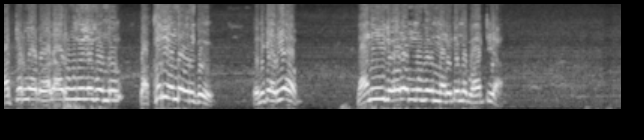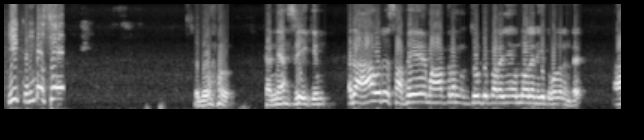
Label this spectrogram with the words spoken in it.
മറ്റുള്ള ബാലാരൂപതയിലേക്കൊണ്ട് കൊണ്ട് പക്വതയുണ്ട് അവർക്ക്. എനിക്കറിയാം. ഞാൻ ഈ ലോകം മുഴുവൻ നടക്കുന്ന പാർട്ടിയാ. ഈ കുംഭസ്ഥ അപ്പോ കന്യാസ്ത്രീക്കും അത് ആ ഒരു സഭയെ മാത്രം ചൂണ്ടി പറഞ്ഞു എന്നപോലെ എനിക്ക് തോന്നുന്നുണ്ട്. ആ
